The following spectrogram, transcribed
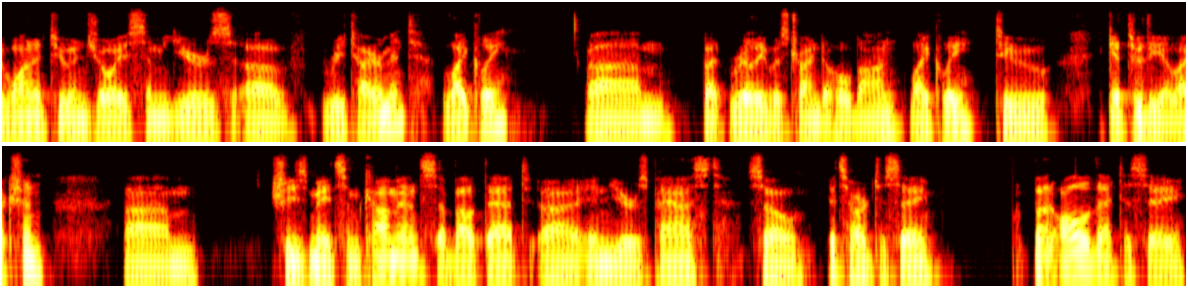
wanted to enjoy some years of retirement, likely, um, but really was trying to hold on, likely, to get through the election. Um, she's made some comments about that uh, in years past, so it's hard to say. But all of that to say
